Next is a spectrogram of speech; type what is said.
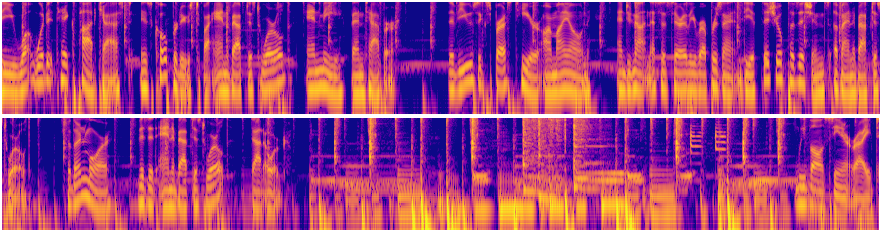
The What Would It Take podcast is co produced by Anabaptist World and me, Ben Tapper. The views expressed here are my own and do not necessarily represent the official positions of Anabaptist World. To learn more, visit anabaptistworld.org. We've all seen it, right?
